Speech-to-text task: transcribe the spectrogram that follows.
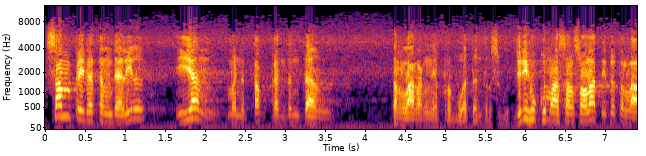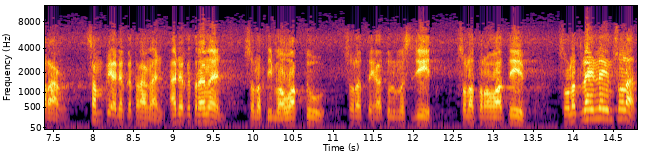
sampai datang dalil yang menetapkan tentang terlarangnya perbuatan tersebut. Jadi hukum asal solat itu terlarang sampai ada keterangan. Ada keterangan solat lima waktu, solat tehatul masjid, solat rawatib, solat lain-lain solat.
